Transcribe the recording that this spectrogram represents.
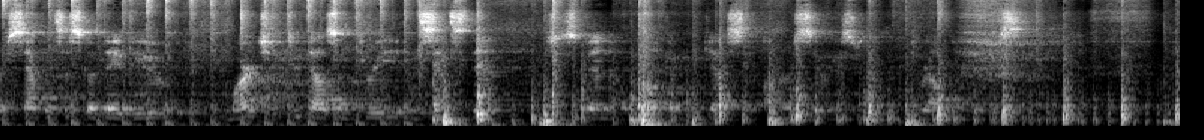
her San Francisco debut in March of 2003, and since then she's been a welcome guest on our series throughout the years. A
